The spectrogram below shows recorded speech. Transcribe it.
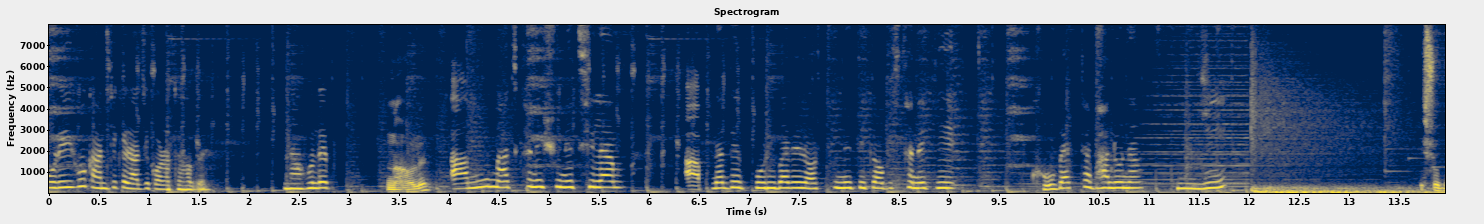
করেই হোক আন্টিকে রাজি করাতে হবে। না হলে না হলে? আমি মাঝখানে শুনেছিলাম আপনাদের পরিবারের অর্থনৈতিক অবস্থা নাকি খুব একটা ভালো না। জি। এসব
